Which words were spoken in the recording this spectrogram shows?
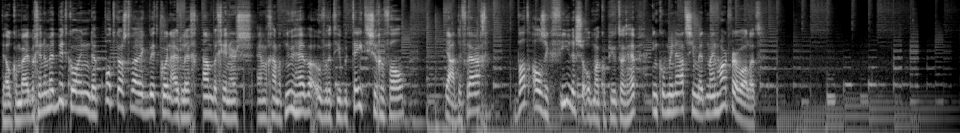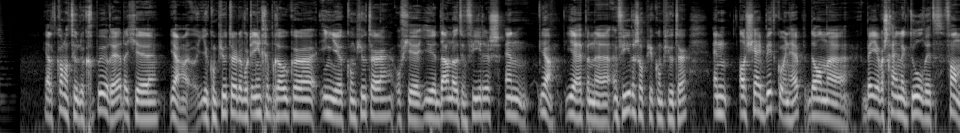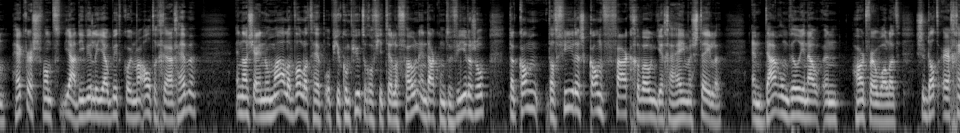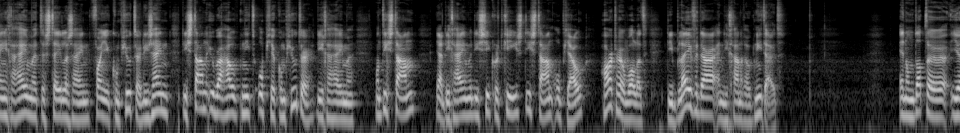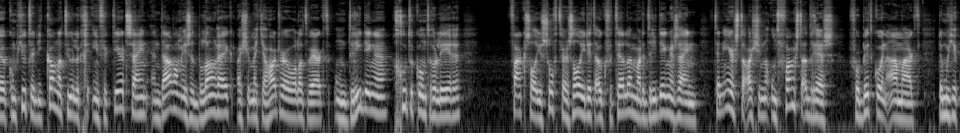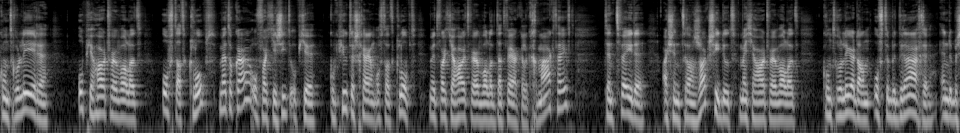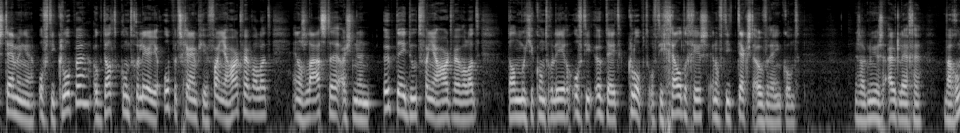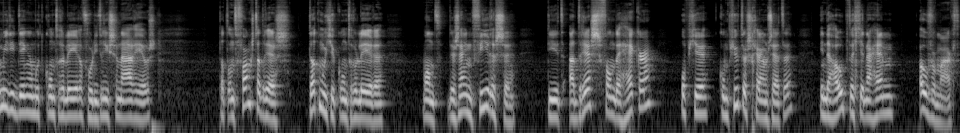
Welkom bij Beginnen met Bitcoin, de podcast waar ik Bitcoin uitleg aan beginners. En we gaan het nu hebben over het hypothetische geval. Ja, de vraag: wat als ik virussen op mijn computer heb in combinatie met mijn hardware wallet? Ja, dat kan natuurlijk gebeuren. Hè? Dat je, ja, je computer, er wordt ingebroken in je computer. Of je, je downloadt een virus. En ja, je hebt een, eh, een virus op je computer. En als jij bitcoin hebt, dan uh, ben je waarschijnlijk doelwit van hackers. Want ja, die willen jouw bitcoin maar al te graag hebben. En als jij een normale wallet hebt op je computer of je telefoon en daar komt een virus op, dan kan dat virus kan vaak gewoon je geheimen stelen. En daarom wil je nou een hardware wallet, zodat er geen geheimen te stelen zijn van je computer. Die, zijn, die staan überhaupt niet op je computer, die geheimen. Want die staan, ja, die geheimen, die secret keys, die staan op jouw hardware wallet. Die blijven daar en die gaan er ook niet uit. En omdat er, je computer die kan natuurlijk geïnfecteerd zijn en daarom is het belangrijk als je met je hardware wallet werkt om drie dingen goed te controleren. Vaak zal je software zal je dit ook vertellen, maar de drie dingen zijn ten eerste als je een ontvangstadres voor Bitcoin aanmaakt, dan moet je controleren op je hardware wallet of dat klopt met elkaar, of wat je ziet op je computerscherm of dat klopt met wat je hardware wallet daadwerkelijk gemaakt heeft. Ten tweede, als je een transactie doet met je hardware wallet, controleer dan of de bedragen en de bestemmingen of die kloppen. Ook dat controleer je op het schermpje van je hardware wallet. En als laatste, als je een update doet van je hardware wallet, dan moet je controleren of die update klopt, of die geldig is en of die tekst overeenkomt. Dan zal ik nu eens uitleggen waarom je die dingen moet controleren voor die drie scenario's. Dat ontvangstadres, dat moet je controleren, want er zijn virussen die het adres van de hacker op je computerscherm zetten in de hoop dat je naar hem overmaakt.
